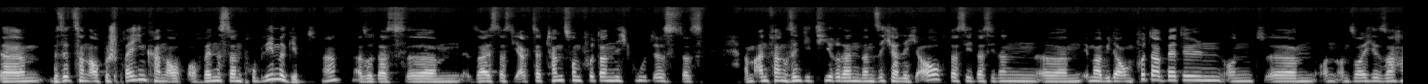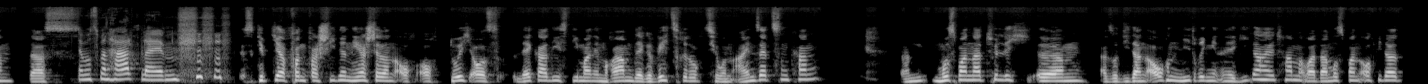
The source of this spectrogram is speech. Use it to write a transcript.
ähm, Besitzern auch besprechen kann, auch, auch wenn es dann Probleme gibt. Ja? Also dass, ähm, sei es, dass die Akzeptanz vom Futtern nicht gut ist, dass am Anfang sind die Tiere dann dann sicherlich auch, dass sie, dass sie dann ähm, immer wieder um Futter betteln und, ähm, und, und solche Sachen. Dass da muss man hart bleiben. es gibt ja von verschiedenen Herstellern auch, auch durchaus Leckerlis, die man im Rahmen der Gewichtsreduktion einsetzen kann. Dann muss man natürlich, ähm, also die dann auch einen niedrigen Energiegehalt haben, aber da muss man auch wieder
